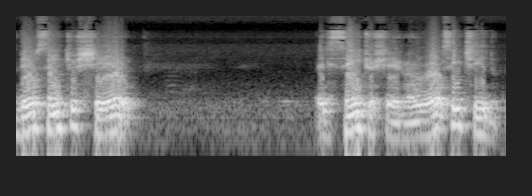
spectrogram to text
Deus sente o cheiro. Ele sente o cheiro, é um outro sentido.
